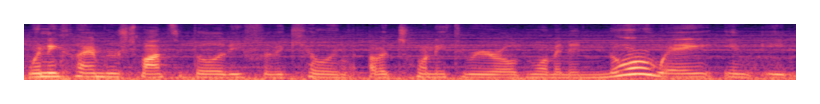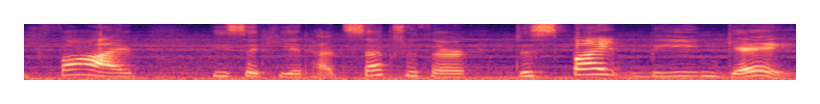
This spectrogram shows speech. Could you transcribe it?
When he claimed responsibility for the killing of a 23 year old woman in Norway in 85, he said he had had sex with her despite being gay.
